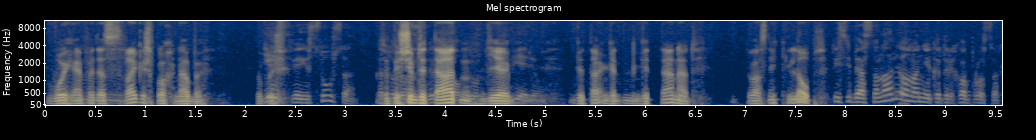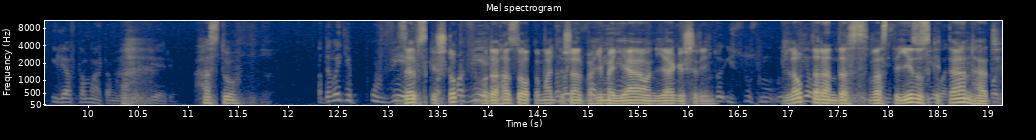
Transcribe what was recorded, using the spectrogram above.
wo ich einfach das freigesprochen habe. So, bestimmte Taten, die er geta getan hat. Du hast nicht geglaubt. Hast du selbst gestoppt oder hast du automatisch einfach immer Ja und Ja geschrien? Glaub daran, dass was der Jesus getan hat,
